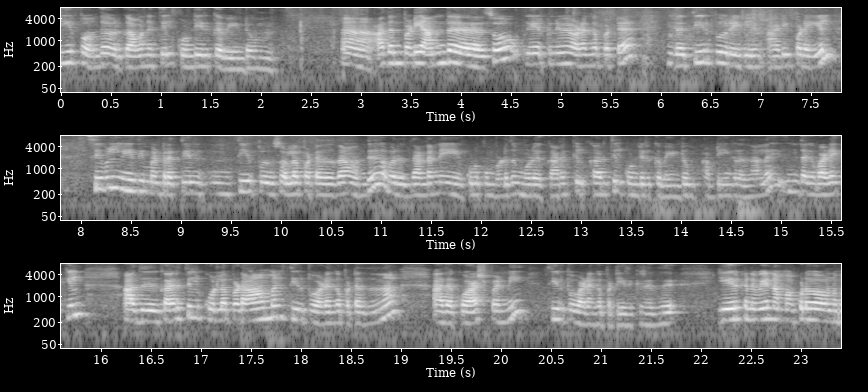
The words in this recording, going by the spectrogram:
தீர்ப்பை வந்து அவர் கவனத்தில் கொண்டிருக்க வேண்டும். அதன்படி அந்த ஸோ ஏற்கனவே வழங்கப்பட்ட இந்த தீர்ப்புரைகளின் அடிப்படையில் சிவில் நீதிமன்றத்தின் தீர்ப்பு சொல்லப்பட்டது தான் வந்து அவர் தண்டனை கொடுக்கும் பொழுது முழு கருத்தில் கருத்தில் கொண்டிருக்க வேண்டும் அப்படிங்கிறதுனால இந்த வழக்கில் அது கருத்தில் கொள்ளப்படாமல் தீர்ப்பு வழங்கப்பட்டதுனால் அதை குவாஷ் பண்ணி தீர்ப்பு வழங்கப்பட்டிருக்கிறது. ஏற்கனவே நம்ம கூட ஒன்று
